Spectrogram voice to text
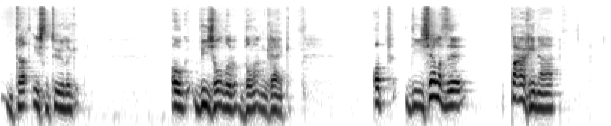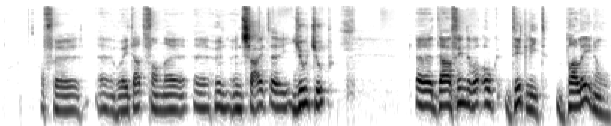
dat is natuurlijk ook bijzonder belangrijk. Op diezelfde pagina, of hoe heet dat, van hun, hun site, YouTube, daar vinden we ook dit lied, Baleno.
